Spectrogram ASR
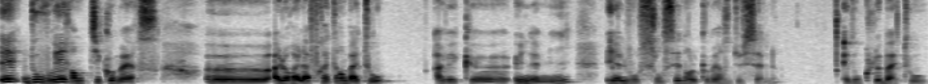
et d'ouvrir un petit commerce. Euh, alors elle affrète un bateau avec euh, une amie et elles vont se lancer dans le commerce du sel. Et donc le bateau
